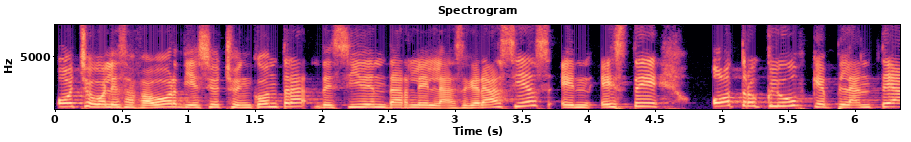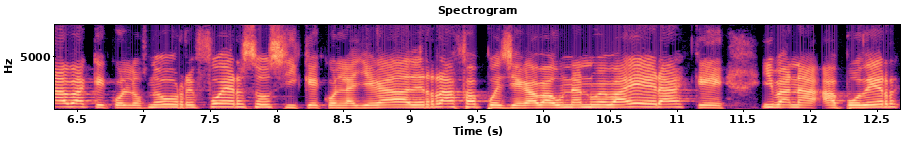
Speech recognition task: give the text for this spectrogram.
8 goles a favor, 18 en contra, deciden darle las gracias en este otro club que planteaba que con los nuevos refuerzos y que con la llegada de Rafa, pues llegaba una nueva era, que iban a, poder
